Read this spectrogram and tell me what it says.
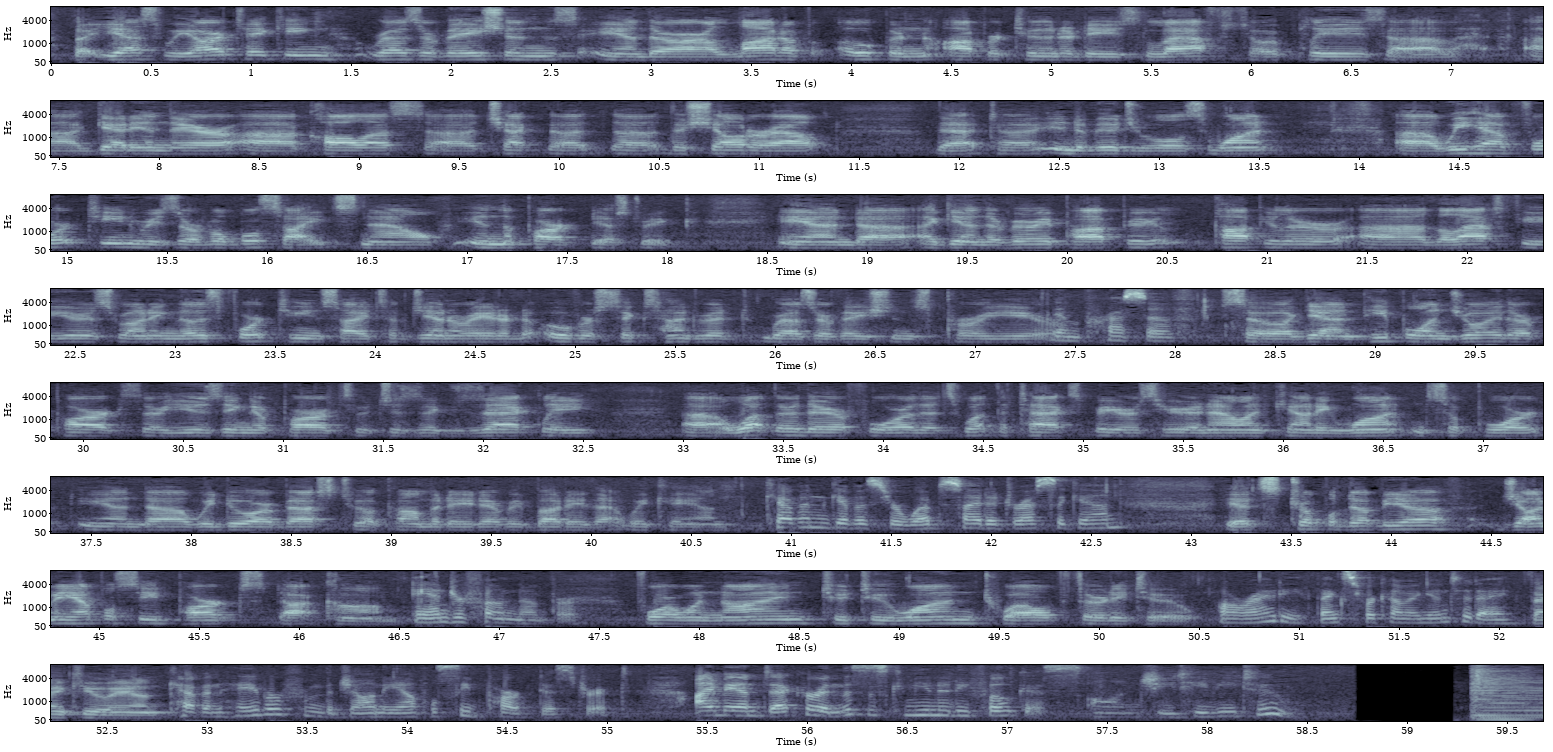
But yes, we are taking reservations, and there are a lot of open opportunities left. So please uh, uh, get in there, uh, call us, uh, check the, the, the shelter out that uh, individuals want. Uh, we have 14 reservable sites now in the Park District. And uh, again, they're very popu- popular. Uh, the last few years running, those 14 sites have generated over 600 reservations per year. Impressive. So again, people enjoy their parks. They're using their parks, which is exactly uh, what they're there for. That's what the taxpayers here in Allen County want and support. And uh, we do our best to accommodate everybody that we can. Kevin, give us your website address again It's www.johnnyappleseedparks.com. and your phone number. 419-221-1232. All righty. Thanks for coming in today. Thank you, Anne. Kevin Haver from the Johnny Appleseed Park District. I'm Anne Decker, and this is Community Focus on GTV2.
